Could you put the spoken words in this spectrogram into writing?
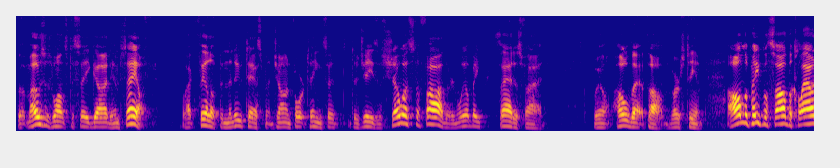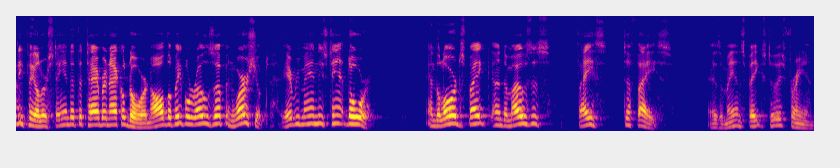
But Moses wants to see God himself. Like Philip in the New Testament, John 14 said to Jesus, Show us the Father and we'll be satisfied. Well, hold that thought. Verse 10. All the people saw the cloudy pillar stand at the tabernacle door, and all the people rose up and worshipped, every man his tent door. And the Lord spake unto Moses face to face, as a man speaks to his friend.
